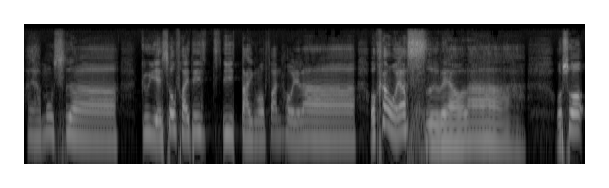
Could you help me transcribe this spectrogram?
哎呀，牧师啊，叫耶稣快啲带我翻去啦！我看我要死了啦！我说，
